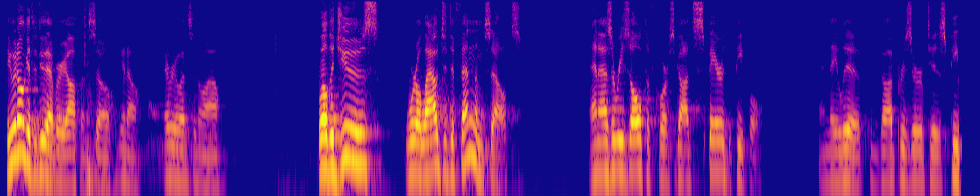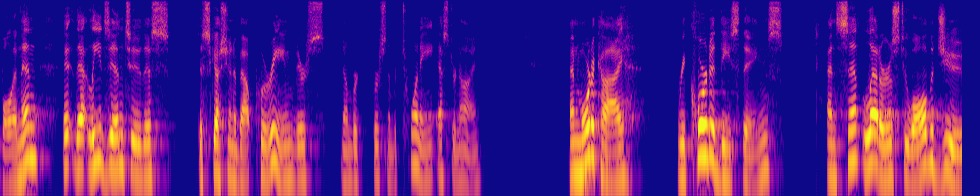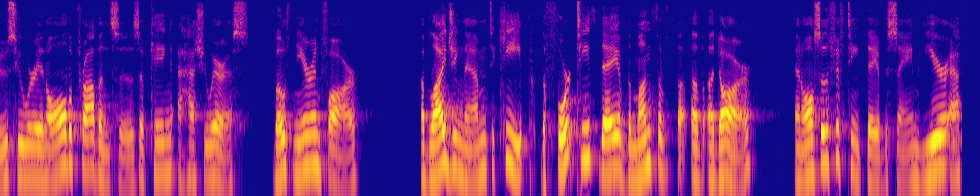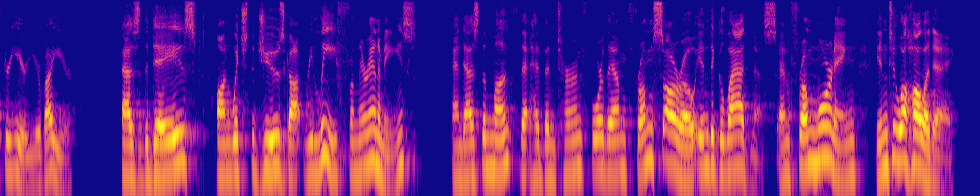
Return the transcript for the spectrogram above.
We don't get to do that very often, so, you know, every once in a while. Well, the Jews were allowed to defend themselves. And as a result, of course, God spared the people and they lived. And God preserved his people. And then it, that leads into this discussion about Purim, verse number, verse number 20, Esther 9. And Mordecai recorded these things and sent letters to all the Jews who were in all the provinces of King Ahasuerus, both near and far, obliging them to keep the 14th day of the month of, uh, of Adar and also the 15th day of the same, year after year, year by year, as the days on which the Jews got relief from their enemies, and as the month that had been turned for them from sorrow into gladness, and from mourning into a holiday,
